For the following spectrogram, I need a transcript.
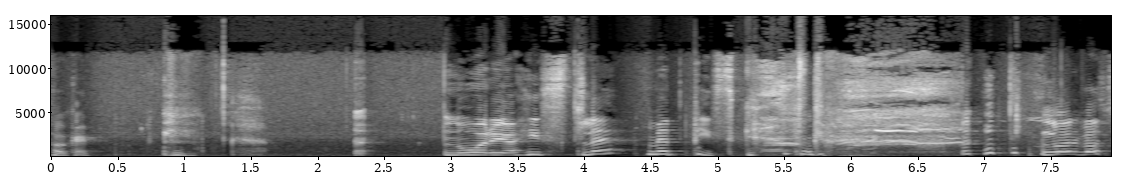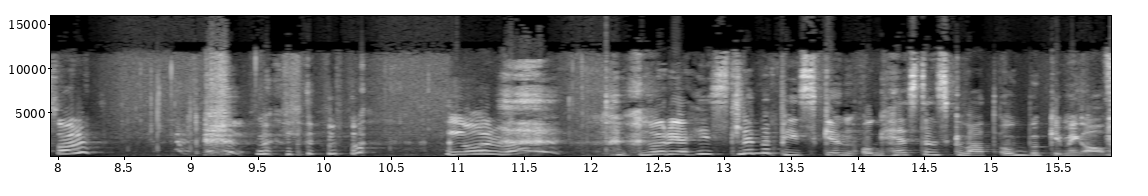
Okej. Når jag histle med pisk? Norva, sa du? Norva? Når jag histle med pisken och hästen skvatt och buckar mig av.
